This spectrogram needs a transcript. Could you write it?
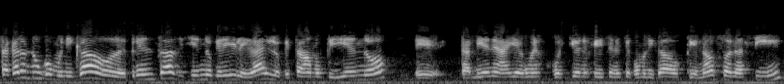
Sacaron un comunicado de prensa diciendo que era ilegal lo que estábamos pidiendo eh, también hay algunas cuestiones que dicen este comunicado que no son así,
